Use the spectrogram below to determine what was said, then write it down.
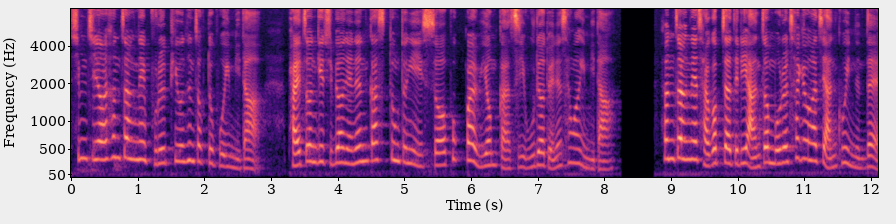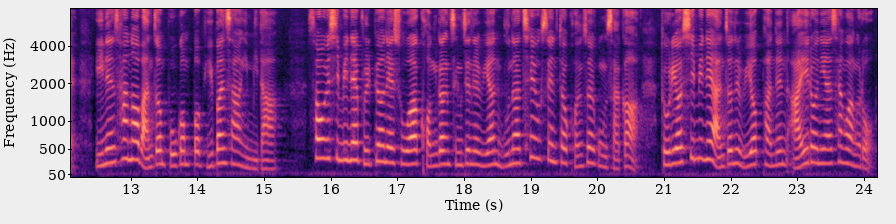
심지어 현장 내 불을 피운 흔적도 보입니다. 발전기 주변에는 가스통 등이 있어 폭발 위험까지 우려되는 상황입니다. 현장 내 작업자들이 안전모를 착용하지 않고 있는데 이는 산업안전보건법 위반 사항입니다. 서울 시민의 불편 해소와 건강 증진을 위한 문화체육센터 건설 공사가 도리어 시민의 안전을 위협하는 아이러니한 상황으로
